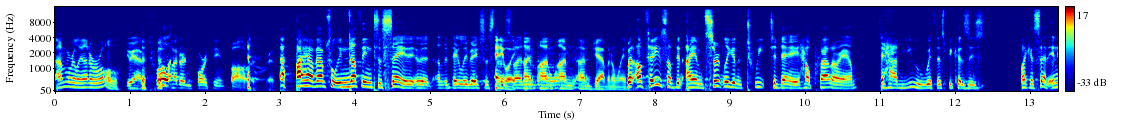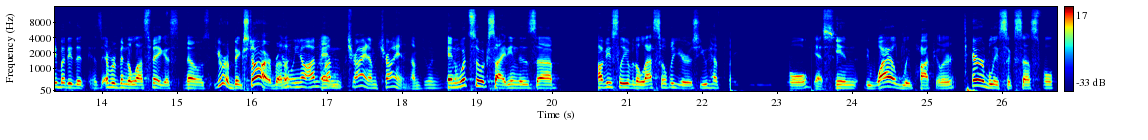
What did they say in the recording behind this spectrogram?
I'm really on a roll. You have 1,214 followers, Chris. I have absolutely nothing to say uh, on a daily basis. though, Anyway, so I don't I'm I'm I'm, I'm jabbing away. But I'll tell you something. I am certainly going to tweet today how proud I am to have you with us because, there's, like I said, anybody that has ever been to Las Vegas knows you're a big star, brother. No, you know, I'm, I'm trying. I'm trying. I'm doing. And know, what's so exciting is, uh, obviously, over the last several years, you have played the lead role Yes. in the wildly popular, terribly successful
